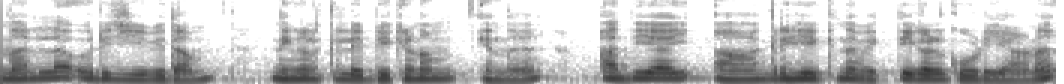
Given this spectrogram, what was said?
നല്ല ഒരു ജീവിതം നിങ്ങൾക്ക് ലഭിക്കണം എന്ന് അതിയായി ആഗ്രഹിക്കുന്ന വ്യക്തികൾ കൂടിയാണ്.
